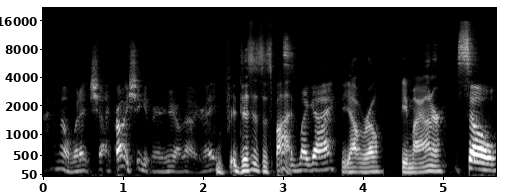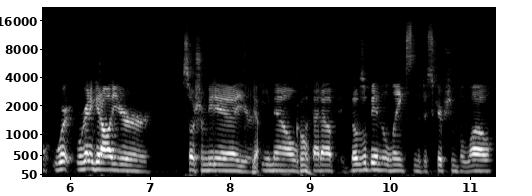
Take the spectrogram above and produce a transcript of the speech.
I don't know what I should, I probably should get married here on Maui, right? This is the spot. This is my guy. Yeah, bro. Be my honor. So we're we're gonna get all your social media, your yep. email, cool. put that up. Those will be in the links in the description below.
